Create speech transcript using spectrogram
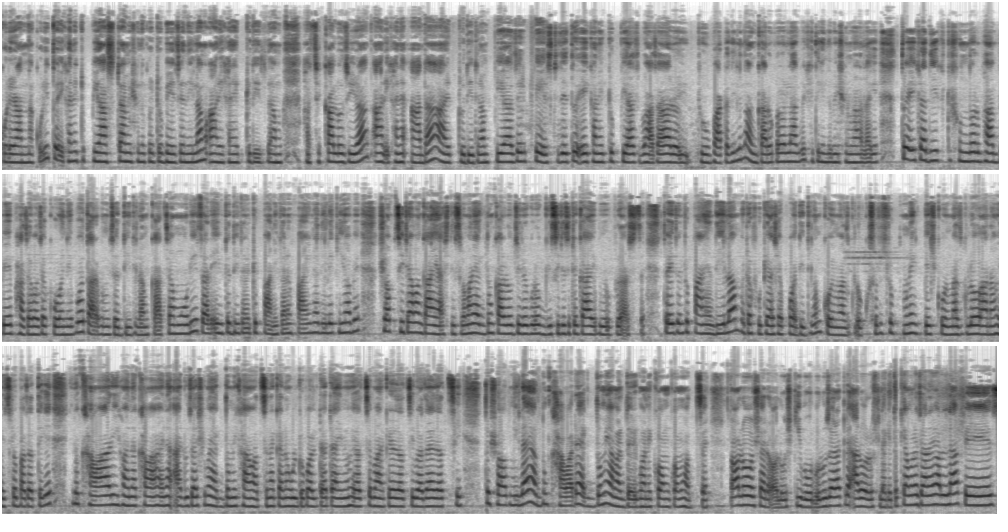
করে রান্না করি। তো এখানে একটু পেঁয়াজটা আমি সুন্দর করে একটু ভেজে নিলাম, আর এখানে একটু দিয়ে দিলাম হচ্ছে কালো জিরা, আর এখানে আদা, আর একটু দিয়ে দিলাম পেঁয়াজের পেস্ট। যেহেতু এখানে একটু পেঁয়াজ ভাজা আর একটু বাটা দিলে না গাঢ় গাঢ় লাগবে, খেতে কিন্তু ভীষণ ভালো লাগে। তো এটা দিয়ে একটু সুন্দরভাবে ভাজা ভাজা করে নেব। তারপর আমি দিয়ে দিলাম কাঁচা মরিচ আর এইটা দিয়ে দিলাম একটু পানি, কারণ পানি না দিলে কি হবে? সব সিটে আমার গায়ে আসতেছিল মানে একদম কালো জিরেগুলো সিটে সিটে গায়ে উপরে আসছে। তো এই জন্য একটু পানি দিলাম, এটা ফুটে আসার পর দিয়ে দিলাম কই মাছগুলো। ছোটো ছোটো অনেক বেশ কই মাছগুলো আনা হয়েছিল বাজার থেকে। কিন্তু খাওয়ারই হয় না, খাওয়া হয় না। আর রোজার সময় একদমই খাওয়া হচ্ছে না। কেন উল্টো পাল্টা টাইম হয়ে যাচ্ছে মার্কেটে যাচ্ছি, বাজারে যাচ্ছি। তো সব মিলায় একদম খাওয়াটা একদমই আমার আমাদের মানে কম কম হচ্ছে। অলস আর অলস, কি বলব? রোজা রাখলে আরও অলস লাগে। তো কেমন জানাই? আল্লাহ হাফেজ।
